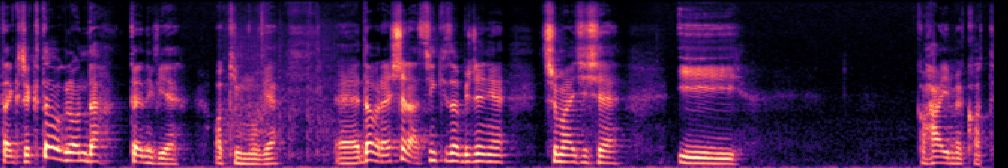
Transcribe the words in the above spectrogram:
Także kto ogląda, ten wie, o kim mówię. E, dobra, jeszcze raz, dzięki za obejrzenie. Trzymajcie się i kochajmy koty.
